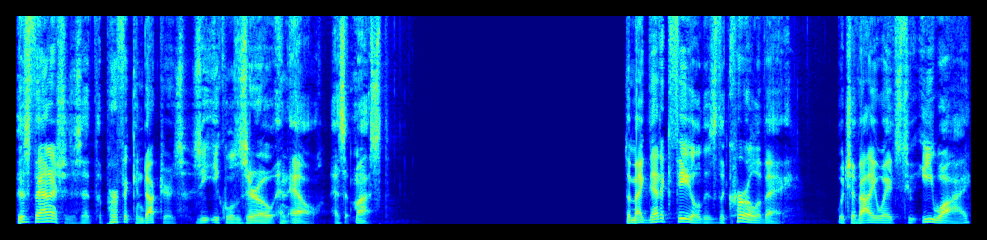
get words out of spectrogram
This vanishes at the perfect conductors z equals 0 and L, as it must. The magnetic field is the curl of A, which evaluates to Ey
